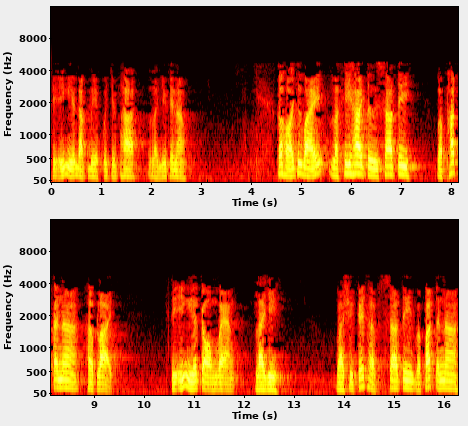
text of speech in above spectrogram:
thì ý nghĩa đặc biệt của chữ Pa là như thế nào? Câu hỏi thứ bảy là khi hai từ Sati và Patana hợp lại, thì ý nghĩa trọn vẹn là gì? Và sự kết hợp Sati và Patana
